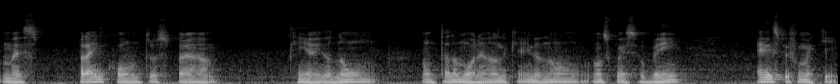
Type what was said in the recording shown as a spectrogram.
Mas para encontros, para quem ainda não não está namorando, quem ainda não, não se conheceu bem, é esse perfume aqui.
